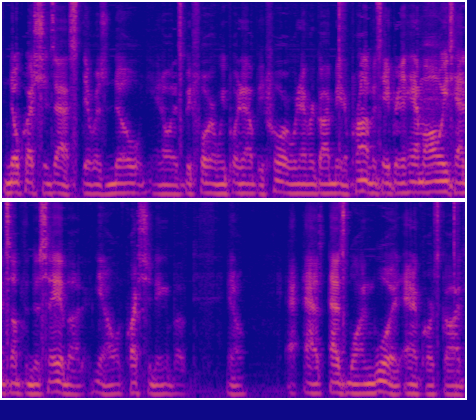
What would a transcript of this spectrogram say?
no questions asked. There was no, you know, as before, and we pointed out before, whenever God made a promise, Abraham always had something to say about it, you know, questioning about, you know, as, as one would. And of course, God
